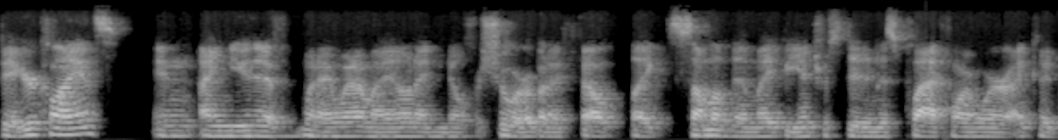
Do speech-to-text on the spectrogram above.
bigger clients. And I knew that if, when I went on my own, I didn't know for sure, but I felt like some of them might be interested in this platform where I could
